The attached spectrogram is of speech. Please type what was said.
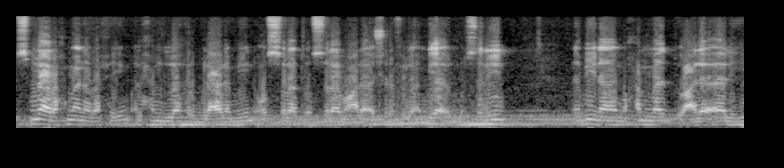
بسم الله الرحمن الرحيم الحمد لله رب العالمين والصلاة والسلام على أشرف الأنبياء والمرسلين نبينا محمد وعلى آله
